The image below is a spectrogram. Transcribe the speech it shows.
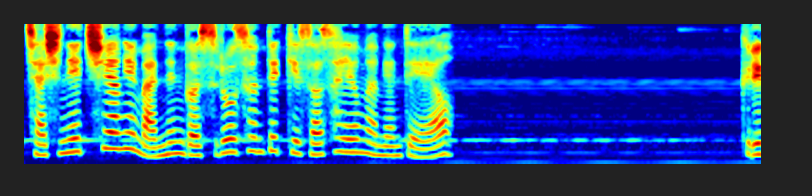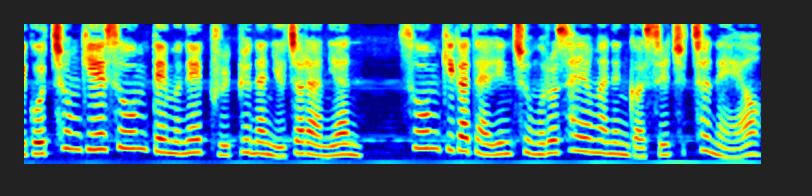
자신의 취향에 맞는 것으로 선택해서 사용하면 돼요. 그리고 총기의 소음 때문에 불편한 유저라면 소음기가 달린 총으로 사용하는 것을 추천해요.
